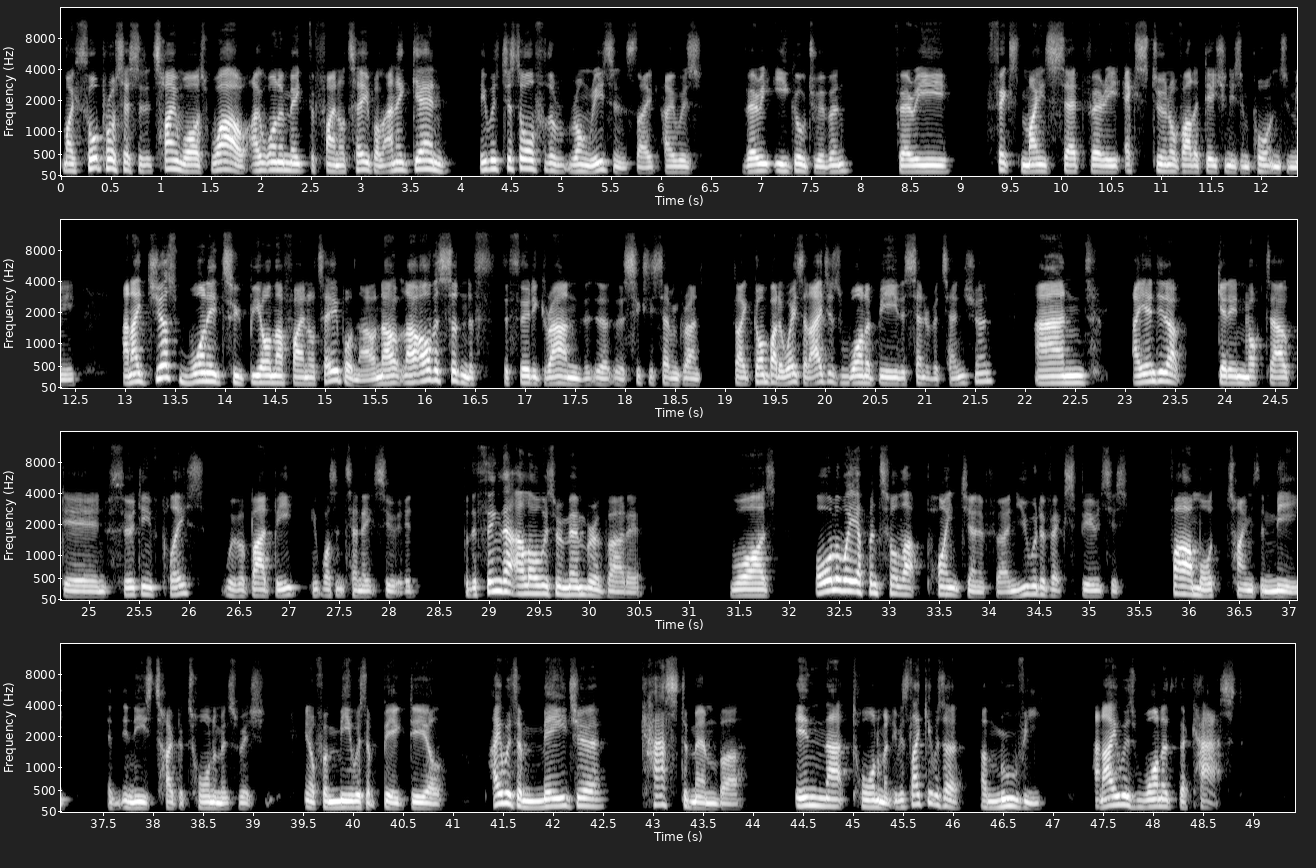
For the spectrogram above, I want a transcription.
my thought process at the time was, wow, I want to make the final table. And again, it was just all for the wrong reasons. Like I was very ego driven, very fixed mindset, very external validation is important to me. And I just wanted to be on that final table now. Now, now all of a sudden, the, the 30 grand, the, the 67 grand, like gone by the wayside. I just want to be the center of attention. And I ended up getting knocked out in 13th place with a bad beat. It wasn't 10 8 suited. But the thing that I'll always remember about it was all the way up until that point, Jennifer, and you would have experienced this far more times than me in, in these type of tournaments, which you know for me was a big deal. I was a major cast member in that tournament. It was like it was a, a movie, and I was one of the cast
